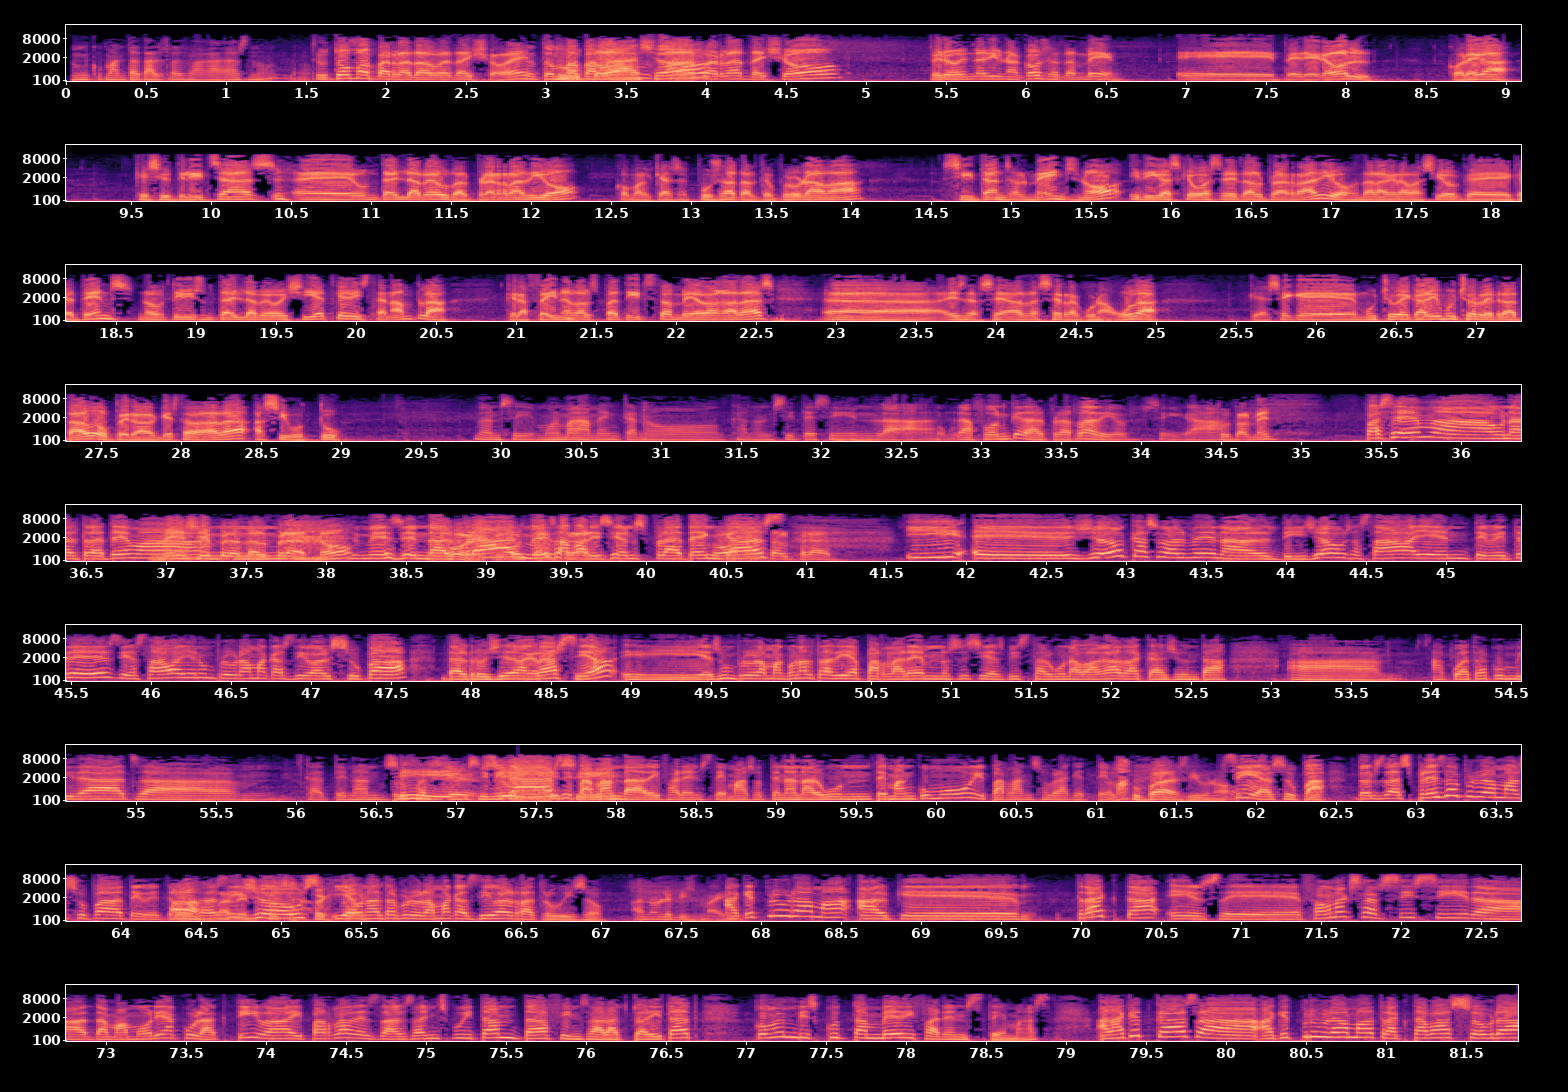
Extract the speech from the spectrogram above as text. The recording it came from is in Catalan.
hem comentat altres vegades, no? Tothom ha parlat d'això, eh? Tothom va parlar d'això. ha parlat d'això, però hem de dir una cosa també. Eh, Pedrerol, col·lega, que si utilitzes eh, un tall de veu del Prat Ràdio, com el que has posat al teu programa, cita'ns almenys, no? I digues que ho has tret del Prat Ràdio, de la gravació que, que tens. No tiris un tall de veu així i et quedis tan ample. Que la feina dels petits també a vegades eh, és de ser, ha de ser reconeguda. Que ja sé que mucho becario y mucho retratado, però aquesta vegada ha sigut tu. Doncs sí, molt malament que no, que no ens citessin la, la font que del Prat Ràdio. O sigui que... Totalment. Passem a un altre tema. Més gent del Prat, no? Més gent del Joder, Prat, com més aparicions Com pratenques. està el Prat? I eh, jo casualment el dijous estava veient TV3 i estava veient un programa que es diu El sopar del Roger de Gràcia i és un programa que un altre dia parlarem, no sé si has vist alguna vegada que ajunta a, a quatre convidats a, que tenen Sí, professions sí, similars sí. i parlen de diferents temes o tenen algun tema en comú i parlen sobre aquest tema. El sopar es diu, no? Sí, el sopar. Doncs després del programa El sopar de TV3 Ah, els vale, dijous hi ha un altre programa que es diu El retrovisor. Ah, no l'he vist mai. Aquest programa el que tracta és, eh, fa un exercici de, de memòria col·lectiva i parla des dels anys 80 fins a l'actualitat com hem viscut també diferents temes. En aquest cas, eh, aquest programa tractava sobre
